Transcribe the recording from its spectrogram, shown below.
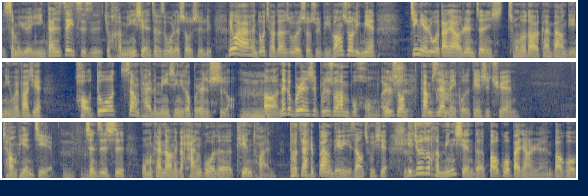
什么原因？但是这一次是就很明显，这个是为了收视率。另外还有很多桥段是为了收视率，比方说里面今年如果大家有认真从头到尾看颁奖典礼，你会发现好多上台的明星你都不认识哦。嗯啊、那个不认识不是说他们不红，而是说他们是在美国的电视圈、唱片界，嗯甚至是我们看到那个韩国的天团都在颁奖典礼上出现。也就是说，很明显的，包括颁奖人，包括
